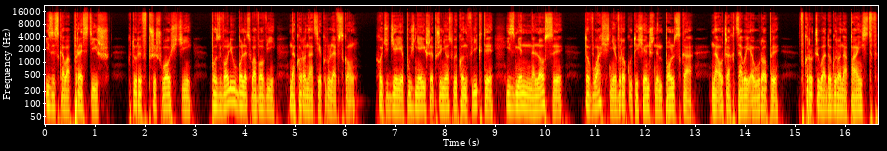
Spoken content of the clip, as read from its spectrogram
i zyskała prestiż, który w przyszłości pozwolił Bolesławowi na koronację królewską. Choć dzieje późniejsze przyniosły konflikty i zmienne losy, to właśnie w roku tysięcznym Polska, na oczach całej Europy, wkroczyła do grona państw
